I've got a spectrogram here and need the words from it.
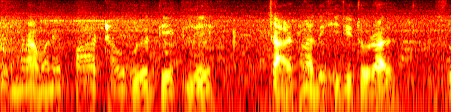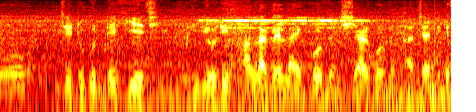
তোমরা মানে পা ঠাকুরগুলো দেখলে, চারখানা দেখিয়েছি টোটাল সো যেটুকু দেখিয়েছি ভিডিওটি ভালো লাগলে লাইক করবেন শেয়ার করবেন আর চ্যানেলটিকে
